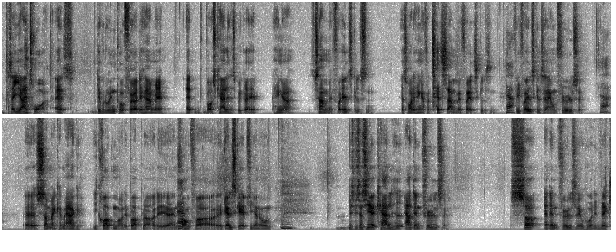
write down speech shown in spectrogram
Altså, jeg tror, at det var du inde på før, det her med, at vores kærlighedsbegreb hænger sammen med forelskelsen. Jeg tror, det hænger for tæt sammen med forelskelsen. Ja. Fordi forelskelse er jo en følelse, Ja. Øh, som man kan mærke i kroppen, og det bobler, og det er en Ja. form for øh, galskab, siger nogen. Mm. Hvis vi så siger, at kærlighed er den følelse, så er den følelse jo hurtigt væk.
